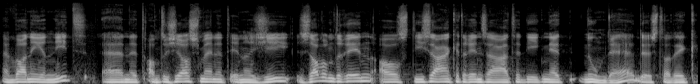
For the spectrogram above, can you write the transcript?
en wanneer niet. En het enthousiasme en het energie zat hem erin als die zaken erin zaten die ik net noemde. Hè. Dus dat ik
